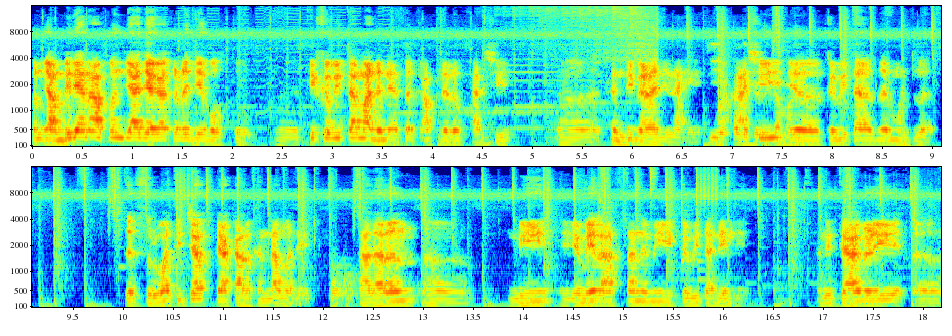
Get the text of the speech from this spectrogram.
पण गांभीर्यानं आपण ज्या जगाकडे जे बघतो ती कविता मांडण्याचं आपल्याला फारशी संधी मिळाली नाही. अशी कविता जर म्हटलं तर सुरुवातीच्या त्या कालखंडामध्ये साधारण मी यमेला असताना मी एक कविता लिहिली. आणि त्यावेळी अं,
